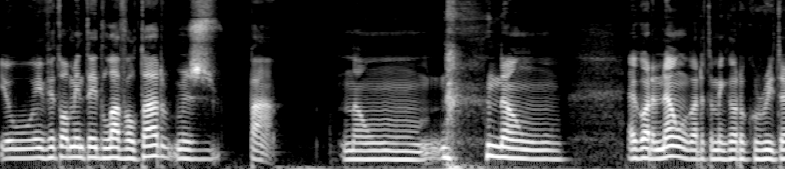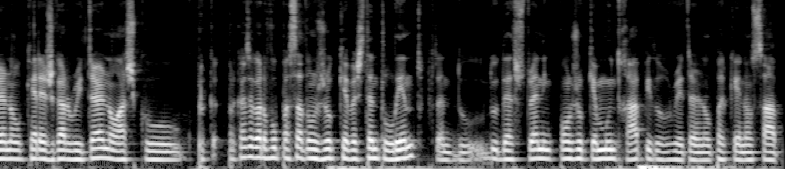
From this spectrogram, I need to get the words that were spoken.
Eu eventualmente hei de lá voltar, mas pá, não. não Agora não, agora também agora com o Returnal, quero é jogar o Returnal, acho que o, por, por acaso agora vou passar de um jogo que é bastante lento, portanto do, do Death Stranding para um jogo que é muito rápido, o Returnal para quem não sabe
